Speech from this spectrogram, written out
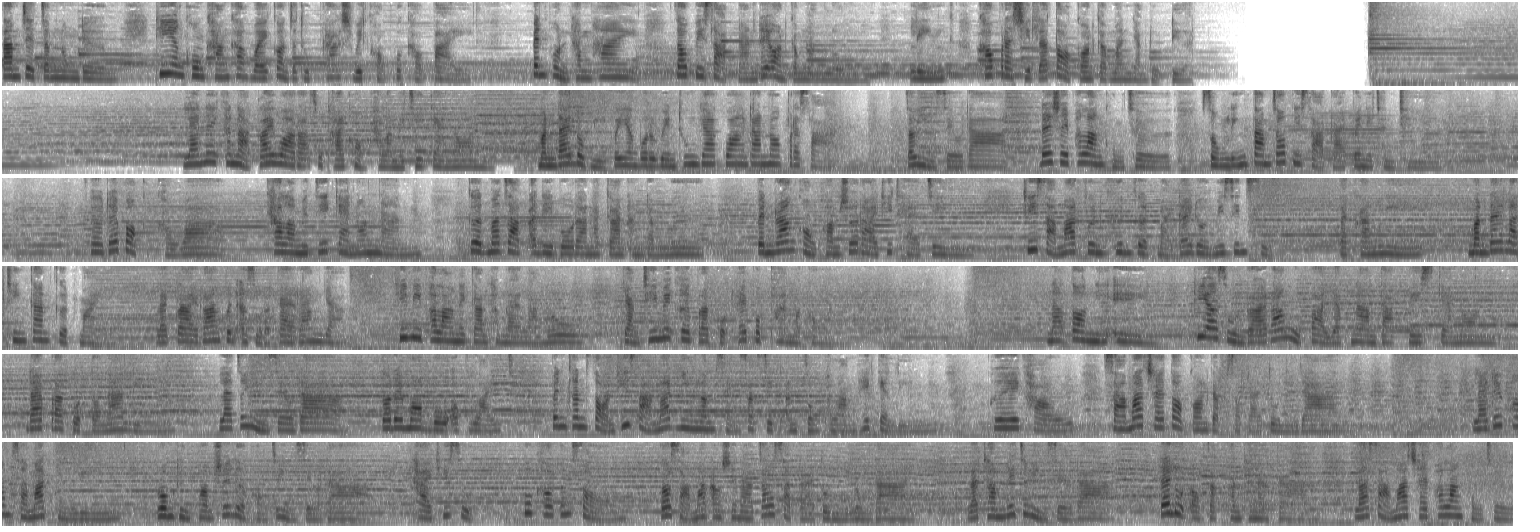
ตามเจตจำนงเดิมที่ยังคงค้างคาไว้ก่อนจะถูกพรากชีวิตของพวกเขาไป เป็นผลทำให้เจ้าปีศาจนั้นได้อ่อนกำลังลง ลิงค์เข้าประชิดและต่อกรกับมันอย่างดุเดือด และในขณะใกล้วาระสุดท้ายของ Calamity Ganon มันได้หลบหนีไปยังบริเวณทุ่งหญ้ากว้างด้านนอกปราสาท เจ้าหญิงเซลดาได้ใช้พลังของเธอส่งลิงก์ตามเจ้าปีศาจร้ายไปในทันที เธอได้บอกกับเขาว่า Calamity Ganon นั้น เกิดมาจากอดีตโบราณกาลอันดำมืด เป็นร่างของความชั่วร้ายที่แท้จริง ที่สามารถฟื้นคืนเกิดใหม่ได้โดยไม่สิ้นสุด แต่ครั้งนี้มันได้ละทิ้งการเกิดใหม่ และกลายร่างเป็นอสุรกายร่างยักษ์ที่มีพลังในการทำลายล้างโลก อย่างที่ไม่เคยปรากฏให้พบผ่านมาก่อน ณ ตอนนี้เองที่อสูรร้ายร่างหมูป่ายักษ์นาม Dark Beast Ganon ได้ปรากฏต่อหน้าลิงและเจ้าหญิง Zelda ก็ได้มอบ Bow of Light เป็นคันศรที่สามารถยิงลำแสงศักดิ์สิทธิ์อันทรงพลังให้แก่ลิงเพื่อให้เขาสามารถใช้ต่อกรกับสัตว์ร้ายตัวนี้ได้ และด้วยความสามารถของลิงรวมถึงความช่วยเหลือของเจ้าหญิงเซลดาท้ายที่สุด พวกเขาทั้งสอง ก็สามารถเอาชนะเจ้าสัตว์ร้ายตัวนี้ลงได้ และทำให้เจ้าหญิงเซลดาได้หลุดออกจากพันธนาการ และสามารถใช้พลังของเธอ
